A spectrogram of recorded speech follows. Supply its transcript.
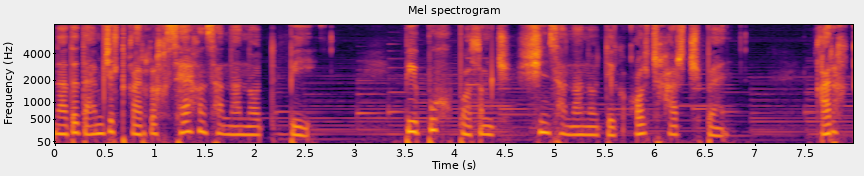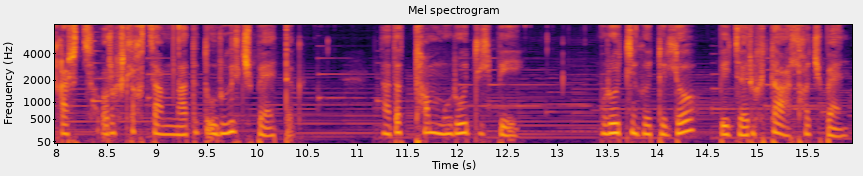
Надад амжилт гаргах сайхан санаанууд бий. Би бүх боломж шин санаануудыг олж харж байна. Гарах гарц урагшлах зам надад үргэлж байдаг. Надад том мөрөөдөл бий. Мөрөөдлийнхөө төлөө би зоригтой алхаж байна.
